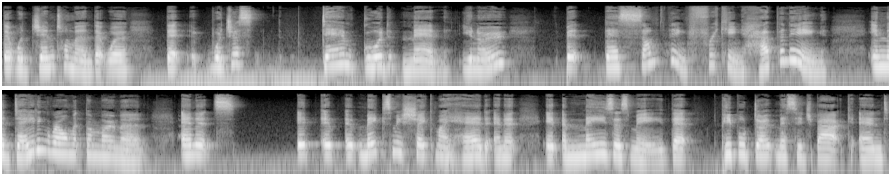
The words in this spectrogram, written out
that were gentlemen that were that were just damn good men, you know? But there's something freaking happening in the dating realm at the moment and it's it it it makes me shake my head and it it amazes me that people don't message back and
